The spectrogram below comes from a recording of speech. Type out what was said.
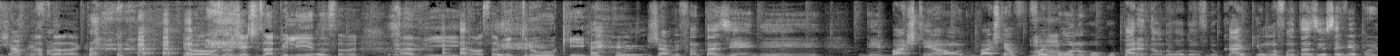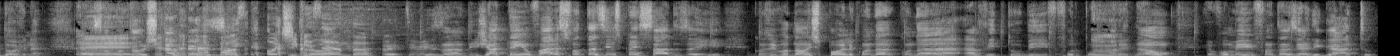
Já me Sararaca. Eu amo, gente, os apelidos. sabe? A Vi, nossa, Vi Truque. já me fantasiei de, de Bastião. Bastião foi Uhum. bom no o, o paredão do Rodolfo e do Caio, que uma fantasia servia pros dois, né? Era só É. botar o chapéuzinho. Otimizando. Otimizando. E já tenho várias fantasias pensadas aí. Inclusive, vou dar um spoiler. Quando a, quando a, a VTube for pro Hum. paredão, eu vou me fantasiar de gato.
